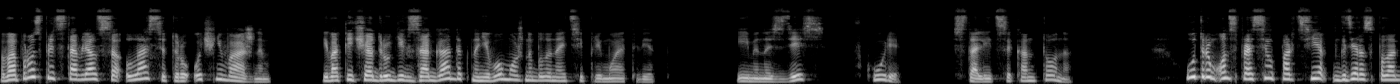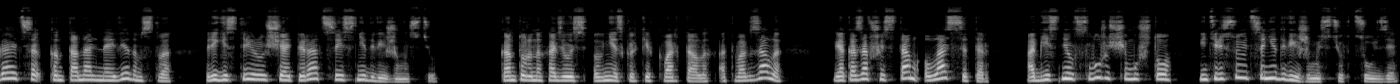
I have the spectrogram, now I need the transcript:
Вопрос представлялся Лассетеру очень важным, и, в отличие от других загадок, на него можно было найти прямой ответ. И именно здесь, в Куре, столице кантона. Утром он спросил портье, где располагается кантональное ведомство, регистрирующее операции с недвижимостью. Контора находилась в нескольких кварталах от вокзала, и, оказавшись там, Лассетер объяснил служащему, что интересуется недвижимостью в Цузе.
